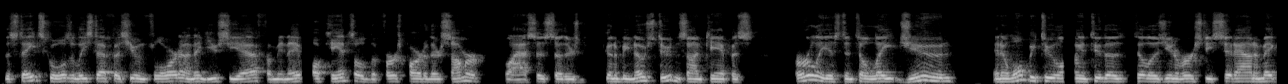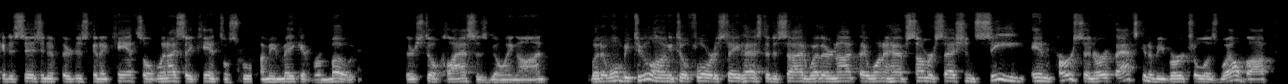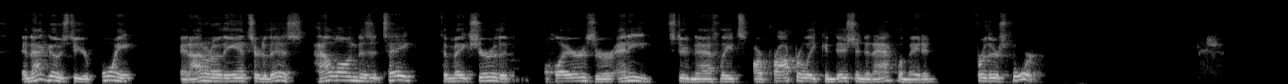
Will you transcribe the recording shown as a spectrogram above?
the state schools, at least FSU in Florida, I think UCF, I mean, they've all canceled the first part of their summer classes. So there's going to be no students on campus earliest until late June. And it won't be too long until those, until those universities sit down and make a decision if they're just going to cancel. When I say cancel school, I mean make it remote. There's still classes going on. But it won't be too long until Florida State has to decide whether or not they want to have summer session C in person or if that's going to be virtual as well, Bob. And that goes to your point, and I don't know the answer to this. How long does it take to make sure that players or any student athletes are properly conditioned and acclimated for their sport?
